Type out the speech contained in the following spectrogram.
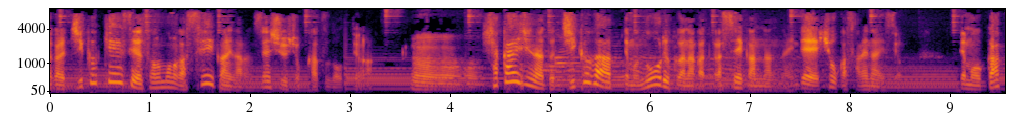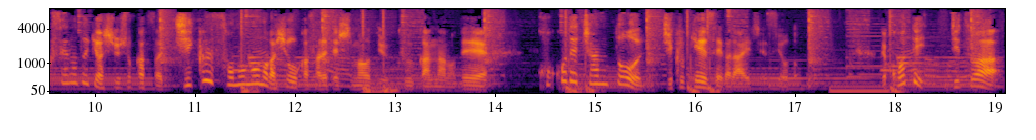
だから軸形成そのものが成果になるんですね、就職活動っていうのは。社会人だと軸があっても能力がなかったら成果にならないんで評価されないんですよ。でも学生の時は就職活動は軸そのものが評価されてしまうという空間なので、ここでちゃんと軸形成が大事ですよと。で、こうやって実は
